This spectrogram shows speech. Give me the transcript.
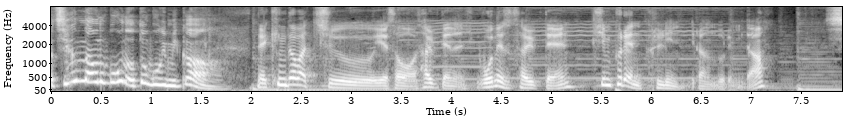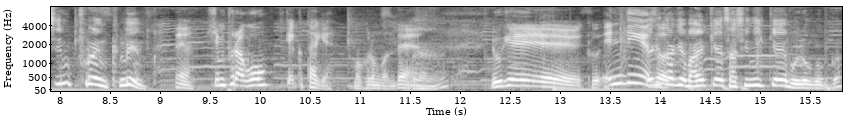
자, 지금 나오는 곡은 어떤 곡입니까? 네, 킹덤 하츠에서 삽입되는, 원에서 삽입된 Simple and Clean이라는 노래입니다. Simple and Clean. 네, 심플하고 깨끗하게, 뭐 그런 건데, 네. 요게 그 엔딩에서. 깨끗하게 맑게 자신 있게 뭐 이런 건가?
